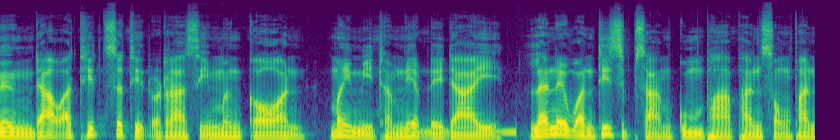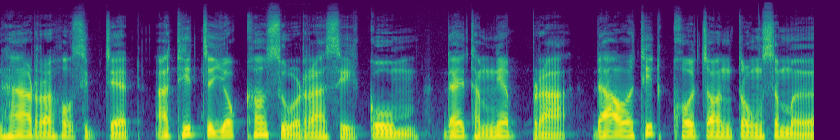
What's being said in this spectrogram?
1. ดาวอาทิตย์สถิตราศีมังกร ไม่มีทำเนียบใด ๆ และในวันที่ 13 กุมภาพันธ์ 2567 อาทิตย์จะยกเข้าสู่ราศีกุม ได้ทำเนียบประ ดาวอาทิตย์โคจรตรงเสมอ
